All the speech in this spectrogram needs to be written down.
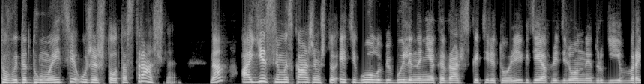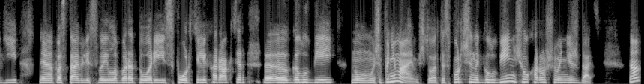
то вы додумаете уже что-то страшное. Да? А если мы скажем, что эти голуби были на некой вражеской территории, где определенные другие враги э, поставили свои лаборатории, испортили характер э, э, голубей, ну, мы же понимаем, что от испорченных голубей ничего хорошего не ждать. Да?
